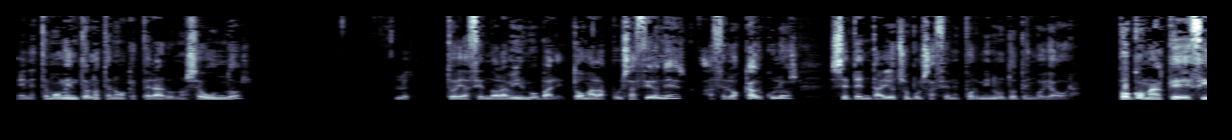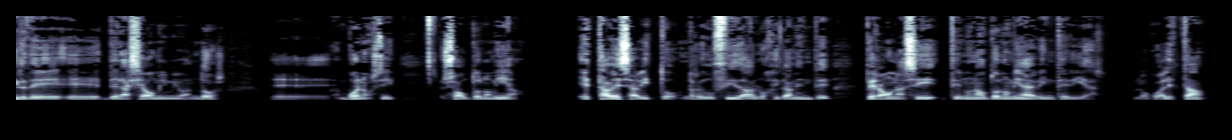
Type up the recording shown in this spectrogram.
En este momento nos tenemos que esperar unos segundos. Lo estoy haciendo ahora mismo, vale, toma las pulsaciones, hace los cálculos, 78 pulsaciones por minuto tengo yo ahora. Poco más que decir de, eh, la Xiaomi Mi Band 2. Eh, bueno, sí, su autonomía esta vez se ha visto reducida, lógicamente, pero aún así tiene una autonomía de 20 días, lo cual está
